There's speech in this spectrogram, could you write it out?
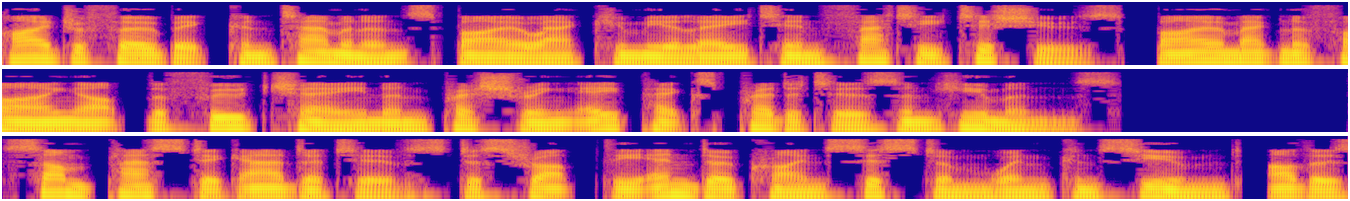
Hydrophobic contaminants bioaccumulate in fatty tissues, biomagnifying up the food chain and pressuring apex predators and humans. Some plastic additives disrupt the endocrine system when consumed, others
